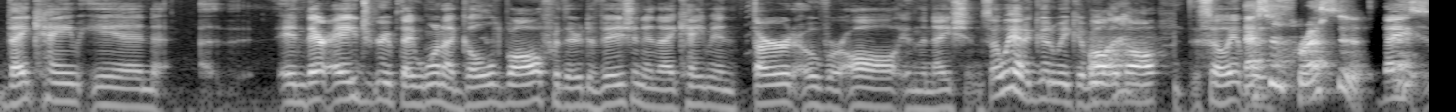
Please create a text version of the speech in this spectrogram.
they came in. Uh, in their age group, they won a gold ball for their division, and they came in third overall in the nation. So we had a good week of volleyball. So it that's was, impressive. They that's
